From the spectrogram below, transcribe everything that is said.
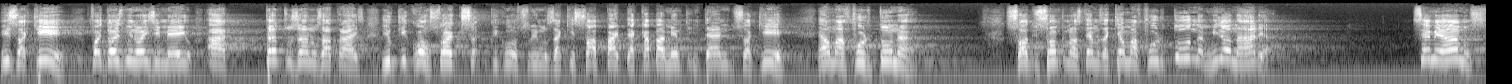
Isso aqui foi 2 milhões e meio há tantos anos atrás. E o que, constrói, que construímos aqui, só a parte de acabamento interno disso aqui, é uma fortuna. Só de som que nós temos aqui é uma fortuna milionária. Semeamos.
